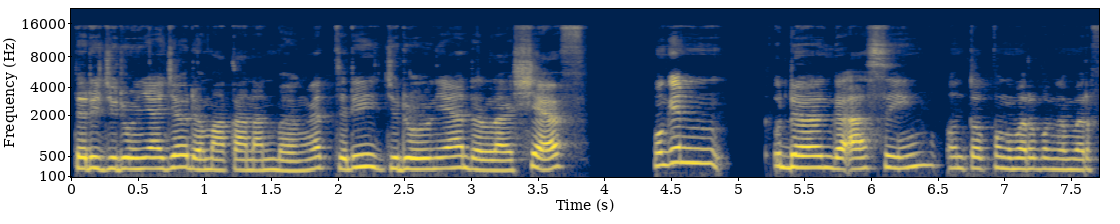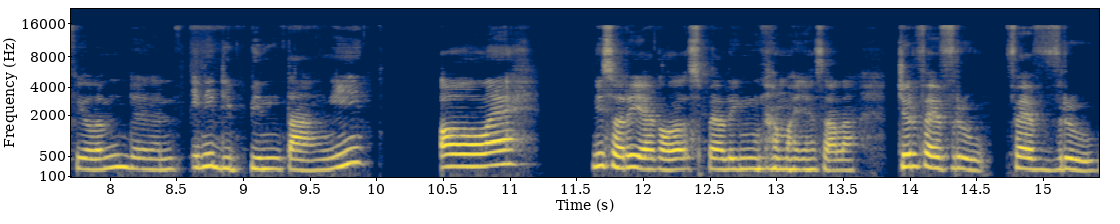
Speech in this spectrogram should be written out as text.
dari judulnya aja udah makanan banget. Jadi judulnya adalah Chef. Mungkin udah nggak asing untuk penggemar-penggemar film dengan ini dibintangi oleh ini sorry ya kalau spelling namanya salah. John Favreau. Favreau.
